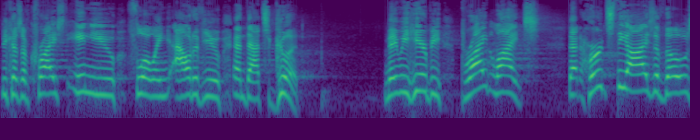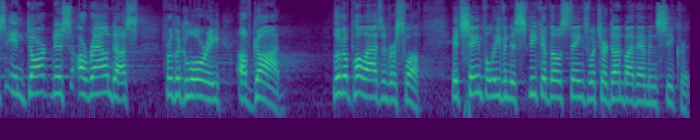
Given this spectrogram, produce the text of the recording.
because of Christ in you flowing out of you, and that's good. May we here be bright lights that hurts the eyes of those in darkness around us for the glory of God. Look what Paul adds in verse 12. It's shameful even to speak of those things which are done by them in secret.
